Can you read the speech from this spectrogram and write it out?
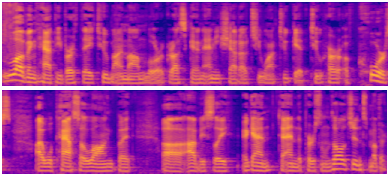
loving happy birthday to my mom, Laura Gruskin. Any shout outs you want to give to her, of course, I will pass along. But uh, obviously, again, to end the personal indulgence, mother,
